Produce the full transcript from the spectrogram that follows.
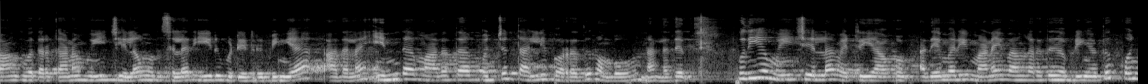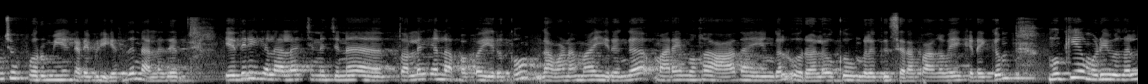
வாங்குவதற்கான முயற்சியெல்லாம் ஒரு சிலர் ஈடுபட்டு இருப்பீங்க அதெல்லாம் இந்த மாதத்தை கொஞ்சம் தள்ளி போடுறது ரொம்பவும் நல்லது. புதிய முயற்சியெல்லாம் வெற்றியாகும். அதே மாதிரி மனை வாங்குறது அப்படிங்கிறது கொஞ்சம் பொறுமையாக கடைபிடிக்கிறது நல்லது. எதிரிகளால் சின்ன சின்ன தொல்லைகள் அப்பப்போ இருக்கும். கவனமாக இருங்க. மறைமுக ஆதாயங்கள் ஓரளவுக்கு உங்களுக்கு சிறப்பாகவே கிடைக்கும். முக்கிய முடிவுகள்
